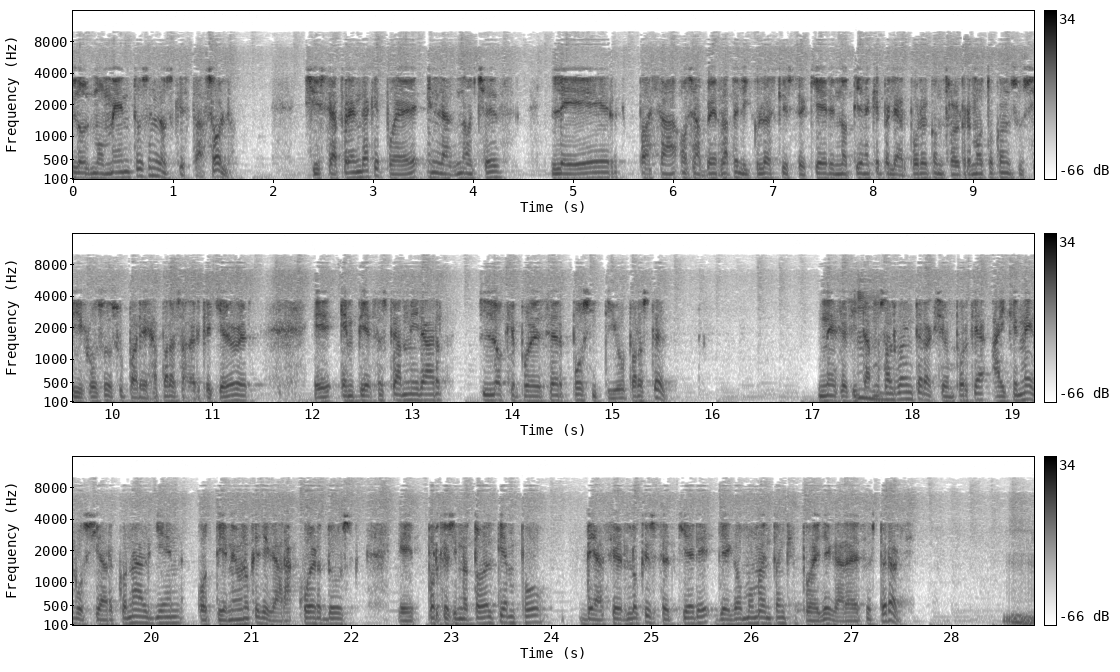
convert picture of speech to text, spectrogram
los momentos en los que está solo. Si usted aprende a que puede en las noches leer, pasar, o sea, ver las películas que usted quiere, no tiene que pelear por el control remoto con sus hijos o su pareja para saber qué quiere ver, eh, empieza usted a mirar lo que puede ser positivo para usted. Necesitamos algo de interacción porque hay que negociar con alguien o tiene uno que llegar a acuerdos, eh, porque si no todo el tiempo de hacer lo que usted quiere, llega un momento en que puede llegar a desesperarse. Mm.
